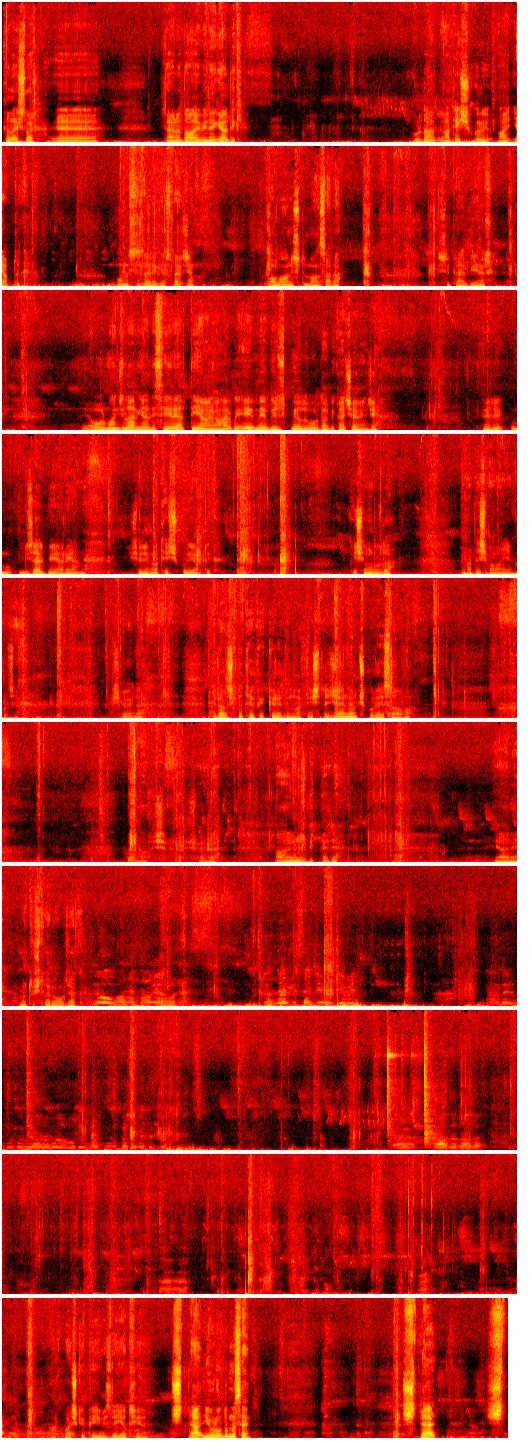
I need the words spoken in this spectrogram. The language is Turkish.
Arkadaşlar eee, bir tane dağ evine geldik. Burada ateş çukuru yaptık. Onu sizlere göstereceğim. Olağanüstü manzara. Süper bir yer. E, Ormancılar geldi seyreltti yani. Harbi ev mev gözükmüyordu burada birkaç ay önce. Öyle güzel bir yer yani. Şöyle bir ateş çukuru yaptık. Kışın burada ateş falan yakılacak. Şöyle. Birazcık da tefekkür edin. Bakın işte cehennem çukuru hesabı. Şimdi Şöyle. Daha henüz bitmedi. Yani rutuşları olacak. Alo Ahmet ne yapıyorsun? Öyle. Ben Nergis'ten Cemil, Cemil. Ha, benim burada bir araba odun var. Onu kaça götüreceğim? Ha, dağda dağda. Ha, ha. Bak baş köpeğimiz de yatıyor. Şşt lan yoruldun mu sen? Şşt lan. Şşt.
